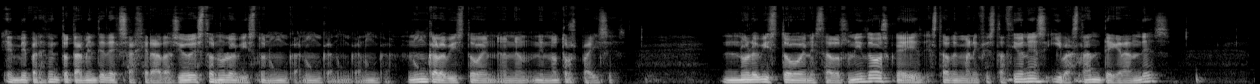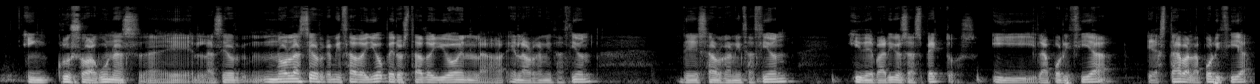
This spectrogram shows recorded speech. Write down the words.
Eh, me parecen totalmente de exageradas. Yo esto no lo he visto nunca, nunca, nunca, nunca. Nunca lo he visto en, en, otros países. No lo he visto en Estados Unidos, que he estado en manifestaciones y bastante grandes. Incluso algunas eh, las no las he organizado yo, pero he estado yo en la, en la organización de esa organización y de varios aspectos. Y la policía, ya estaba la policía,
